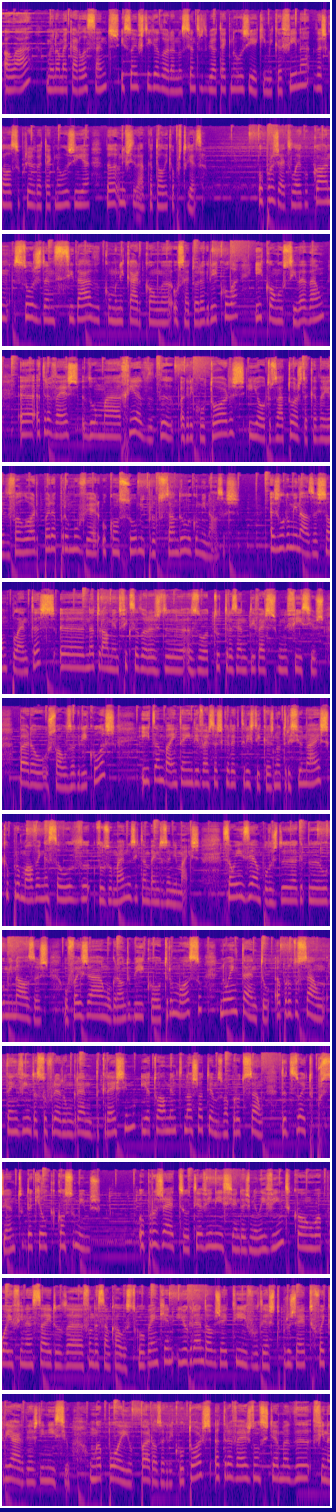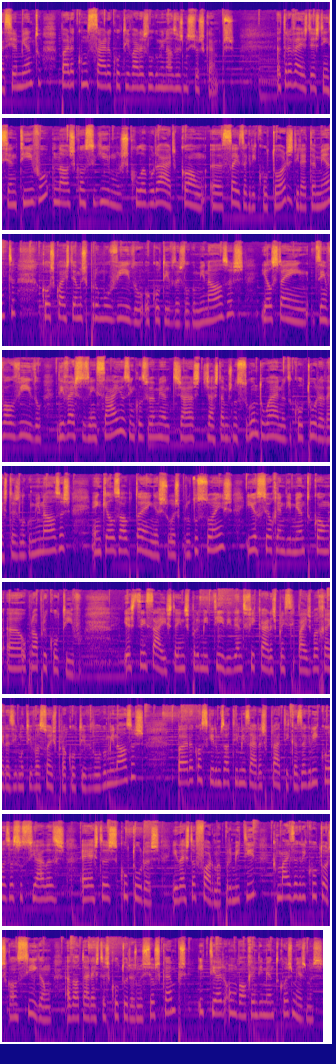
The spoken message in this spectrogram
Olá, meu nome é Carla Santos e sou investigadora no Centro de Biotecnologia e Química Fina da Escola Superior de Biotecnologia da Universidade Católica Portuguesa. O projeto LegoCon surge da necessidade de comunicar com uh, o setor agrícola e com o cidadão uh, através de uma rede de agricultores e outros atores da cadeia de valor para promover o consumo e produção de leguminosas. As leguminosas são plantas eh, naturalmente fixadoras de azoto, trazendo diversos benefícios para os solos agrícolas e também têm diversas características nutricionais que promovem a saúde dos humanos e também dos animais. São exemplos de leguminosas o feijão, o grão de bico ou o tremoço. No entanto, a produção tem vindo a sofrer um grande decréscimo e atualmente nós só temos uma produção de 18% daquilo que consumimos. O projeto teve início em 2020 com o apoio financeiro da Fundação Carlos de Gulbenkian e o grande objetivo deste projeto foi criar desde o início um apoio para os agricultores através de um sistema de financiamento para começar a cultivar as leguminosas nos seus campos. Através deste incentivo, nós conseguimos colaborar com uh, seis agricultores diretamente, com os quais temos promovido o cultivo das leguminosas. Eles têm desenvolvido diversos ensaios, já, já estamos no segundo ano de cultura destas leguminosas, em que eles obtêm as suas produções e o seu rendimento com uh, o próprio cultivo. Estes ensaios têm-nos permitido identificar as principais barreiras e motivações para o cultivo de leguminosas para conseguirmos otimizar as práticas agrícolas associadas a estas culturas e desta forma permitir que mais agricultores consigam adotar estas culturas nos seus campos e ter um bom rendimento com as mesmas.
